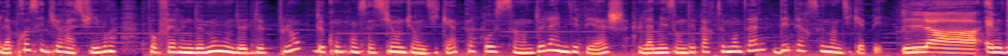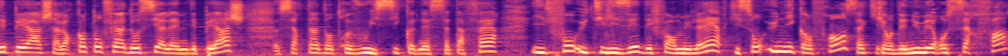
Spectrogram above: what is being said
la procédure à suivre pour faire une demande de plan de compensation du handicap au sein de la MDPH, la maison départementale des personnes handicapées. La MDPH, alors quand on fait un dossier à la MDPH, certains d'entre vous ici connaissent cette affaire, il faut utiliser des formulaires qui sont uniques en France, hein, qui ont des numéros CERFA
